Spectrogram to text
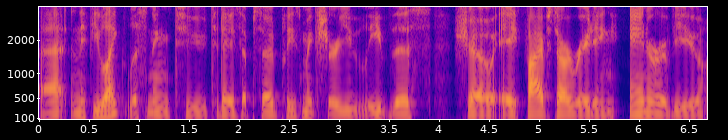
Uh, and if you like listening to today's episode, please make sure you leave this show a five star rating and a review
